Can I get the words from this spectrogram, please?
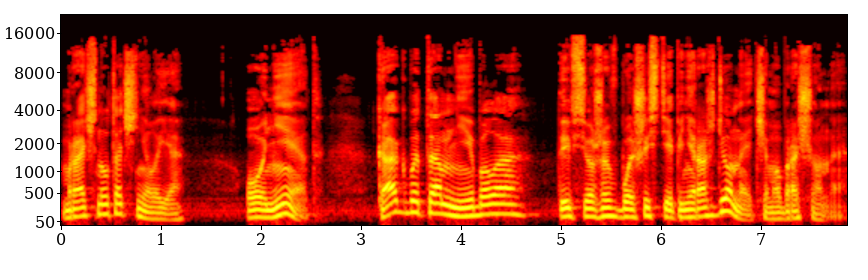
Мрачно уточнила я. О нет. Как бы там ни было, ты все же в большей степени рожденная, чем обращенная.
